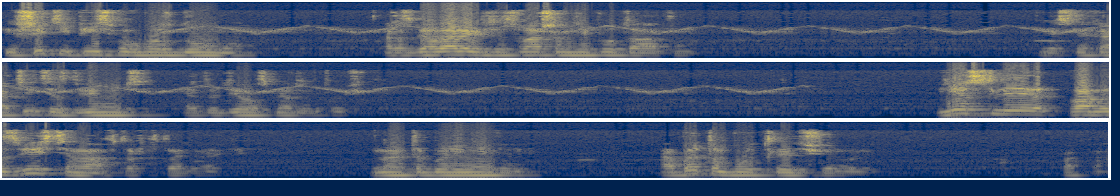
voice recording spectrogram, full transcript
Пишите письма в Госдуму, разговаривайте с вашим депутатом, если хотите сдвинуть это дело с мертвой точки. Если вам известен автор фотографии, но это были не вы, об этом будет следующий ролик. Пока.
